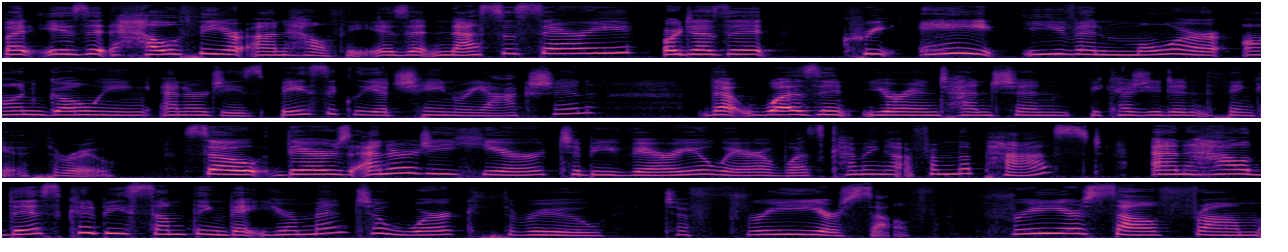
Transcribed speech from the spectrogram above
but is it healthy or unhealthy? Is it necessary or does it create even more ongoing energies? Basically, a chain reaction that wasn't your intention because you didn't think it through. So, there's energy here to be very aware of what's coming up from the past and how this could be something that you're meant to work through to free yourself Free yourself from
